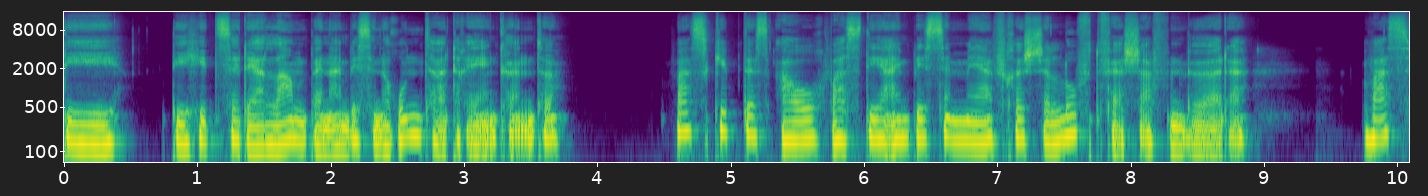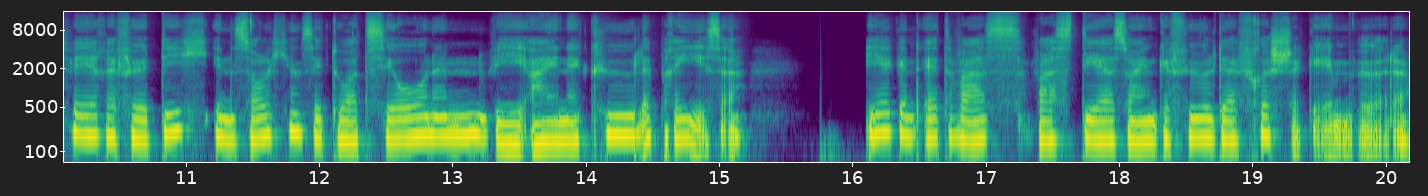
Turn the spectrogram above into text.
die, die Hitze der Lampen ein bisschen runterdrehen könnte. Was gibt es auch, was dir ein bisschen mehr frische Luft verschaffen würde? Was wäre für dich in solchen Situationen wie eine kühle Brise? Irgendetwas, was dir so ein Gefühl der Frische geben würde.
